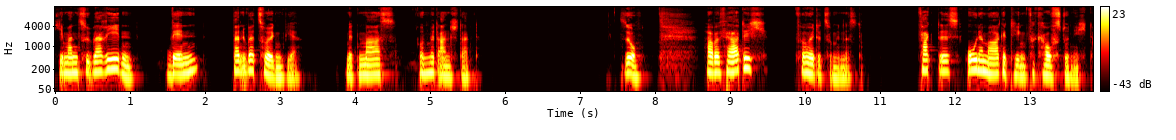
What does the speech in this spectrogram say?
jemanden zu überreden. Wenn, dann überzeugen wir. Mit Maß und mit Anstand. So, habe fertig, für heute zumindest. Fakt ist, ohne Marketing verkaufst du nicht.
